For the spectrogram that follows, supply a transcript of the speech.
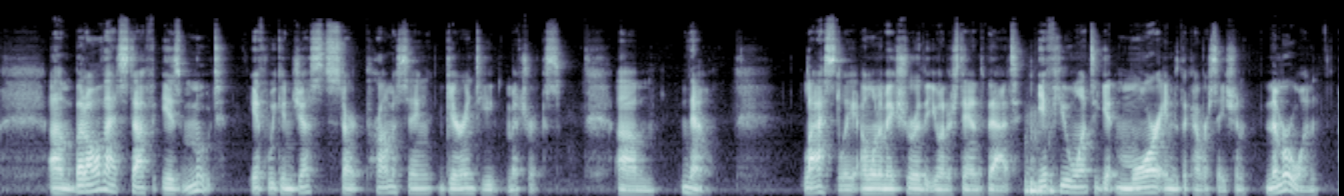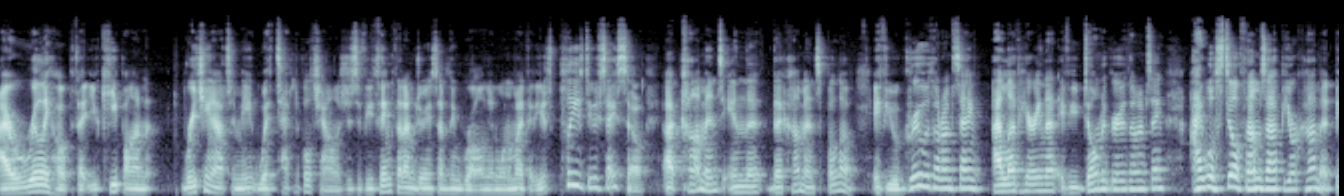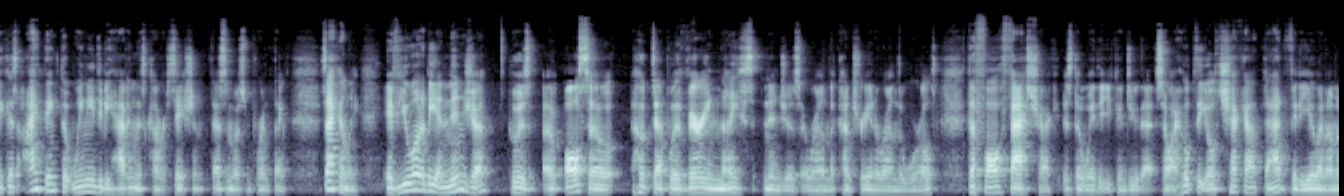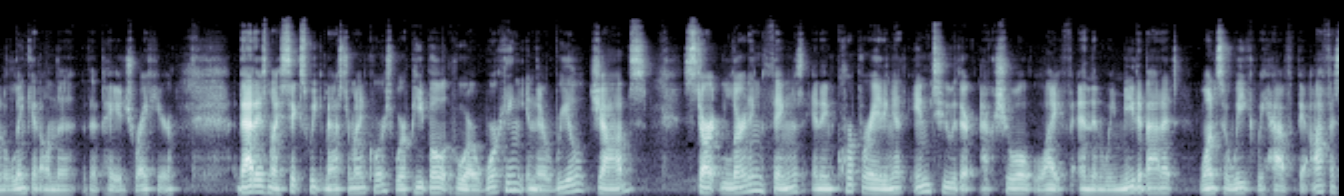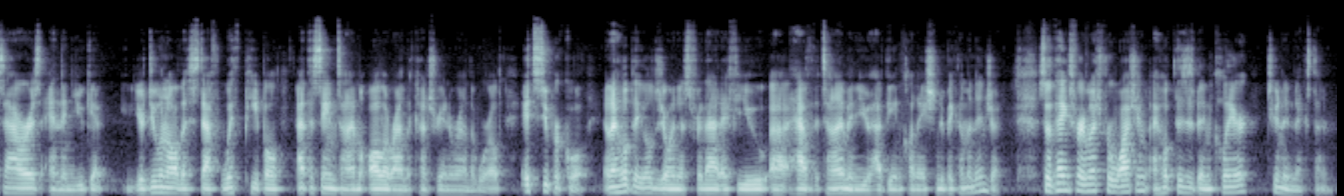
Um, but all that stuff is moot if we can just start promising guaranteed metrics. Um, now Lastly, I want to make sure that you understand that if you want to get more into the conversation, number one, I really hope that you keep on reaching out to me with technical challenges. If you think that I'm doing something wrong in one of my videos, please do say so. Uh, comment in the, the comments below. If you agree with what I'm saying, I love hearing that. If you don't agree with what I'm saying, I will still thumbs up your comment because I think that we need to be having this conversation. That's the most important thing. Secondly, if you want to be a ninja who is uh, also hooked up with very nice ninjas around the country and around the world, the Fall Fast Track is the way that you can do that. So I hope that you'll check out that video and I'm going to link it on the, the page right here. That is my six-week mastermind course where people who are working in their real jobs start learning things and incorporating it into their actual life. And then we meet about it once a week. We have the office hours, and then you get you're doing all this stuff with people at the same time all around the country and around the world. It's super cool, and I hope that you'll join us for that if you uh, have the time and you have the inclination to become a ninja. So thanks very much for watching. I hope this has been clear. Tune in next time.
